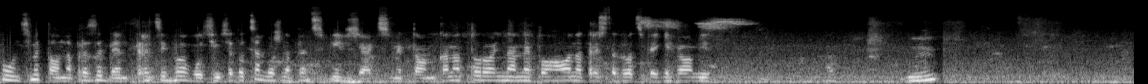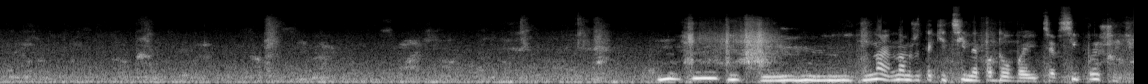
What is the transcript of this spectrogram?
Вон, сметана, президент, 32,80. Оце можна, в принципі, взяти. Сметанка натуральна, непогана, 325 грамів. М? На- Нам же такі ціни подобаються. Всі пишуть,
